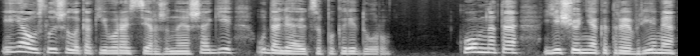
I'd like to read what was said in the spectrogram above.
и я услышала, как его рассерженные шаги удаляются по коридору. Комната еще некоторое время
